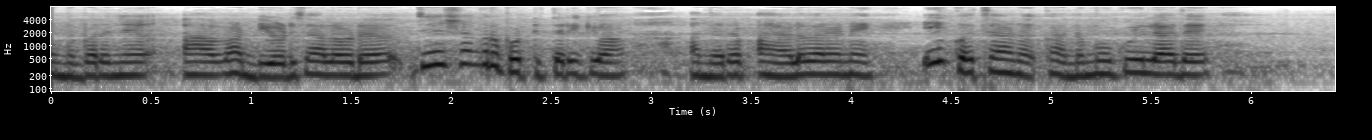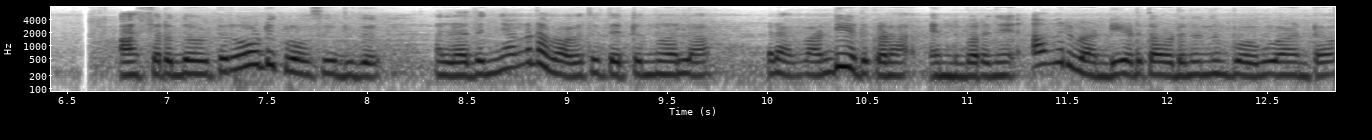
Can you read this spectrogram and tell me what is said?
എന്ന് പറഞ്ഞ് ആ വണ്ടിയോട് ചാലോട് ജയശങ്കർ പൊട്ടിത്തെറിക്കുക അന്നേരം അയാൾ പറയണേ ഈ കൊച്ചാണ് കണ്ണുമൂക്കുമില്ലാതെ അശ്രദ്ധമായിട്ട് റോഡ് ക്രോസ് ചെയ്തത്. അല്ലാതെ ഞങ്ങളുടെ ഭാഗത്ത് തെറ്റൊന്നുമല്ല. എടാ വണ്ടി എടുക്കടാ എന്ന് പറഞ്ഞ് അവർ വണ്ടിയെടുത്ത് അവിടെ നിന്നും പോകുവാണ് കേട്ടോ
